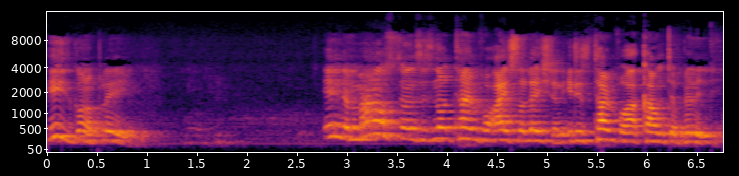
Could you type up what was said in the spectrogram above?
he's gonna play you in the milestones, it's not time for isolation, it is time for accountability.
